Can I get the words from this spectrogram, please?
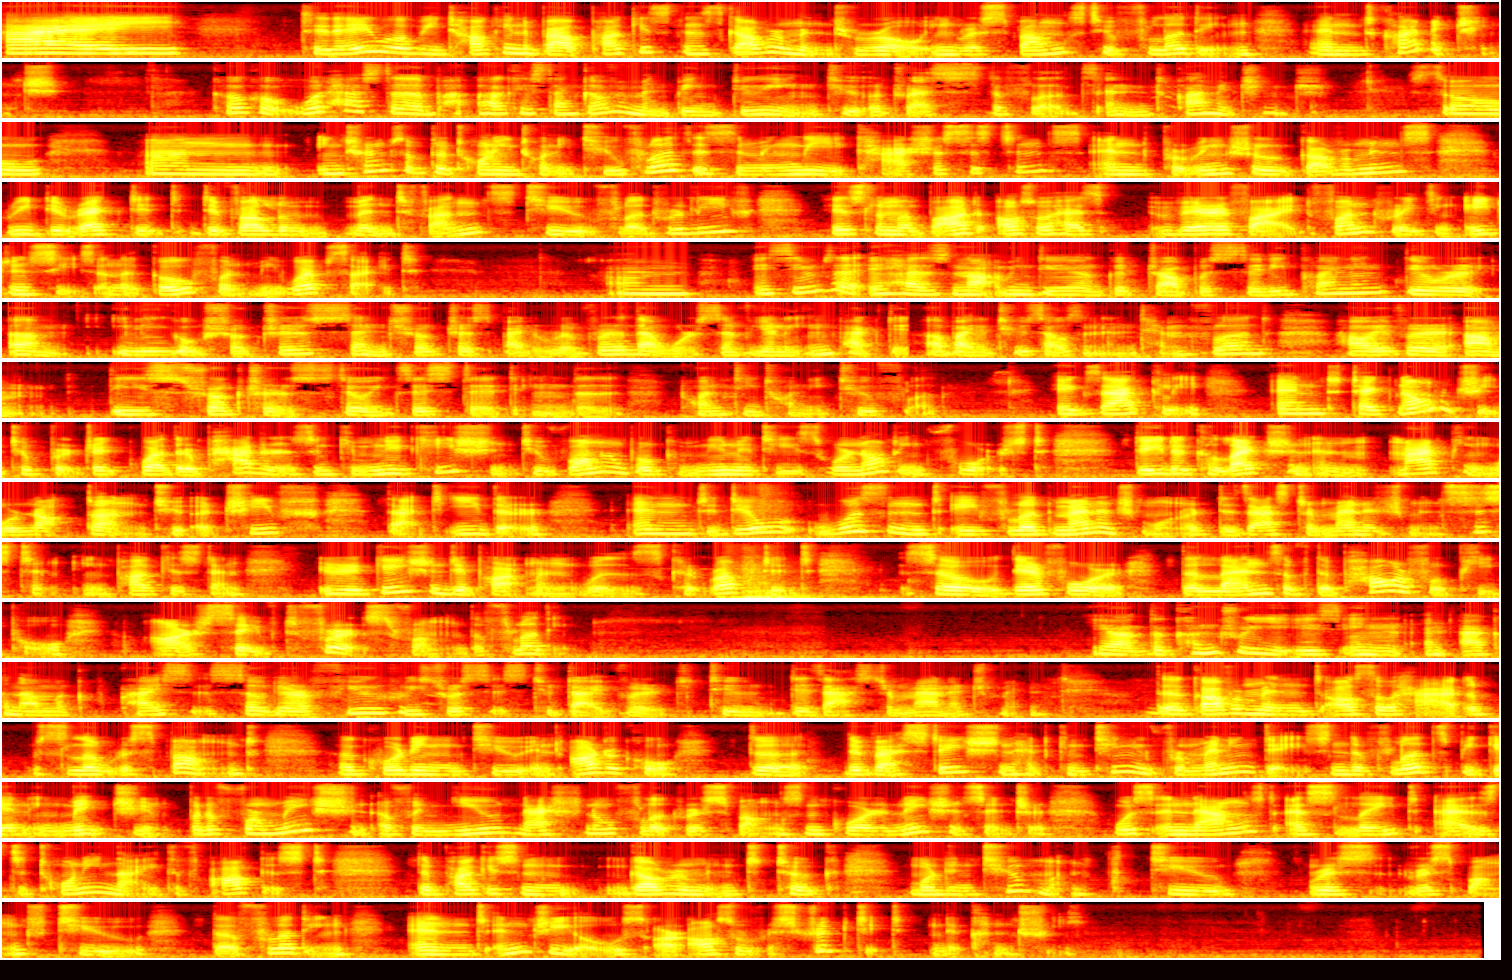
Hi. Today we'll be talking about Pakistan's government role in response to flooding and climate change. Coco, what has the Pakistan government been doing to address the floods and climate change? So, um, in terms of the 2022 floods, it's mainly cash assistance, and provincial governments redirected development funds to flood relief. Islamabad also has verified fundraising agencies on the GoFundMe website. Um, it seems that it has not been doing a good job with city planning. There were um, illegal structures and structures by the river that were severely impacted uh, by the 2010 flood. However, um, these structures still existed in the 2022 flood. Exactly. And technology to predict weather patterns and communication to vulnerable communities were not enforced. Data collection and mapping were not done to achieve that either. And there wasn't a flood management or disaster management system in Pakistan. Irrigation department was corrupted so therefore, the lands of the powerful people are saved first from the flooding. Yeah, the country is in an economic crisis, so there are few resources to divert to disaster management. The government also had a slow response. According to an article, the devastation had continued for many days and the floods began in mid June, but the formation of a new National Flood Response and Coordination Center was announced as late as the 29th of August. The Pakistan government took more than two months to res respond to the flooding, and NGOs are also restricted in the country.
